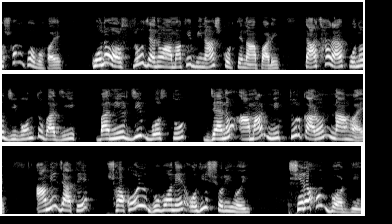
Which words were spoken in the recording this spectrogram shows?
অসম্ভব হয়। কোনো অস্ত্র যেন আমাকে বিনাশ করতে না পারে। তাছাড়া কোনো জীবন্ত বা জীব বা নির্জীব বস্তু যেন আমার মৃত্যুর কারণ না হয়। আমি যাতে সকল ভুবনের অধীশ্বরী হই, সেরকম বর দিন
